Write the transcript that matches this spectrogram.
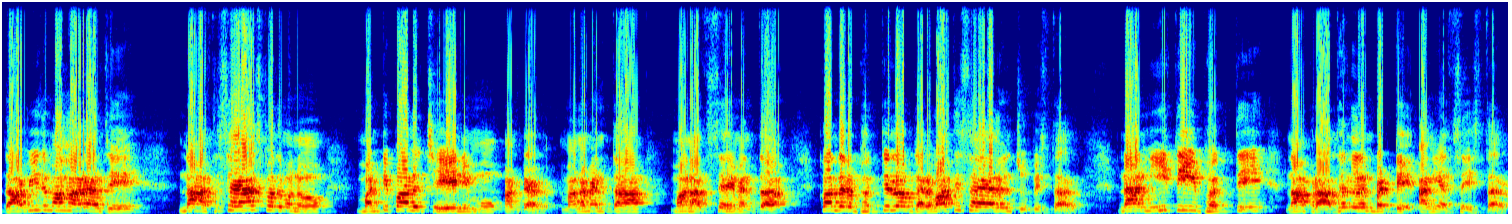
దావీదు మహారాజే నా అతిశయాస్పదమును మంటిపాలు చేయనిమ్ము అంటాడు. మనమెంత మన అతిశయం ఎంత కొందరు భక్తిలో గర్వాతిశయాలను చూపిస్తారు. నా నీతి భక్తి నా ప్రార్థనలను బట్టే అని అతిశయిస్తారు.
